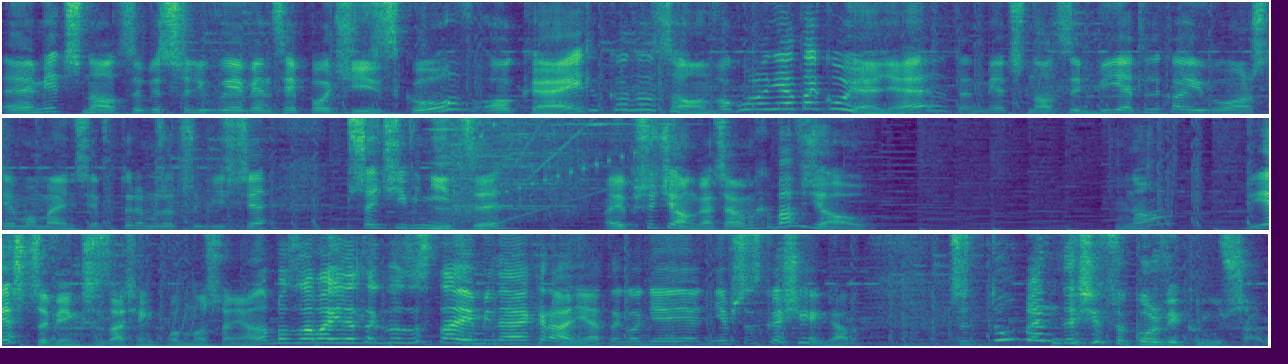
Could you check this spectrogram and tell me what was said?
E, miecz nocy wystrzeliwuje więcej pocisków, okej, tylko to co, on w ogóle nie atakuje, nie? Ten miecz nocy bije tylko i wyłącznie w momencie, w którym rzeczywiście przeciwnicy... Oj, przyciągać, ja bym chyba wziął. No, jeszcze większy zasięg podnoszenia, no bo zobacz ile tego zostaje mi na ekranie, ja tego nie, nie wszystko sięgam. Czy tu będę się cokolwiek ruszał?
